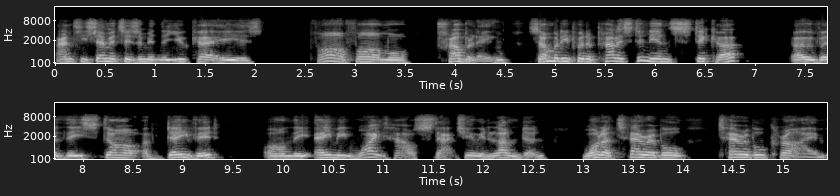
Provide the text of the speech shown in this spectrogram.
anti Semitism in the UK is far, far more troubling. Somebody put a Palestinian sticker over the Star of David on the Amy Winehouse statue in London. What a terrible, terrible crime.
